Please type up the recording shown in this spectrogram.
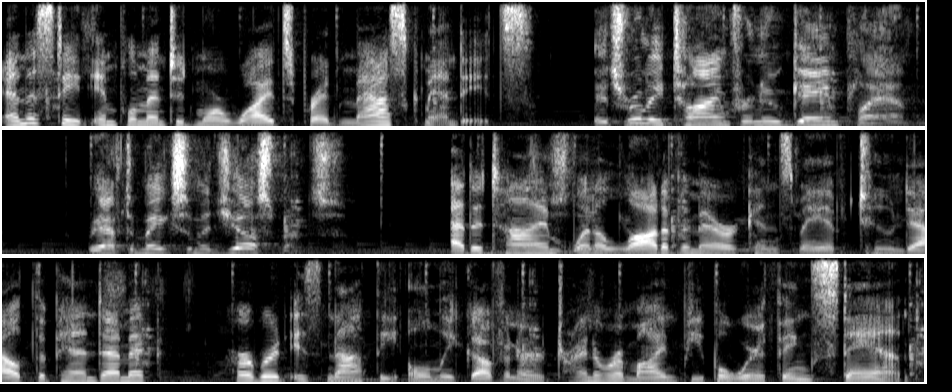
And the state implemented more widespread mask mandates. It's really time for a new game plan. We have to make some adjustments. At a time when a lot of Americans may have tuned out the pandemic, Herbert is not the only governor trying to remind people where things stand.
